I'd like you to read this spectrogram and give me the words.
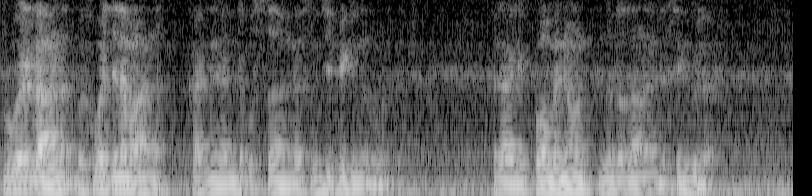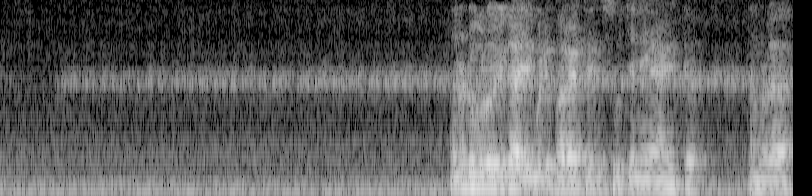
പ്ലൂരലാണ് ബഹുവചനമാണ്. കാരണം രണ്ട് പുസ്തകങ്ങളെ സൂചിപ്പിക്കുന്നതുകൊണ്ട്. പലാലി ഫോമനോൺ എന്നുള്ളതാണ് എന്റെ സിംഗുലർ. അതിനോട് കൂടെ ഒരു കാര്യം കൂടി പറയട്ടെ ഒരു സൂചനയായിട്ട്. നമ്മുടെ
